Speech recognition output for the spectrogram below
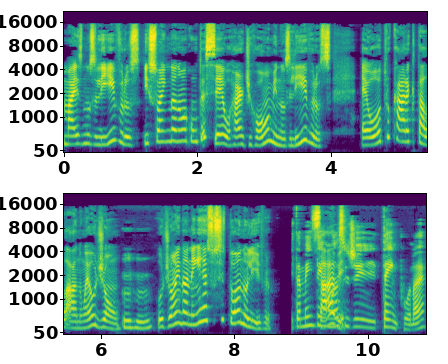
Mas nos livros, isso ainda não aconteceu. O Hard Home, nos livros, é outro cara que tá lá, não é o John. Uhum. O John ainda nem ressuscitou no livro. E também tem um Sabe? lance de tempo, né?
